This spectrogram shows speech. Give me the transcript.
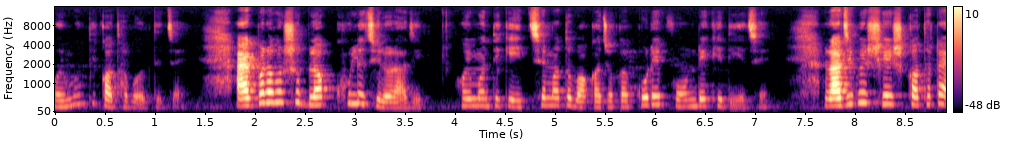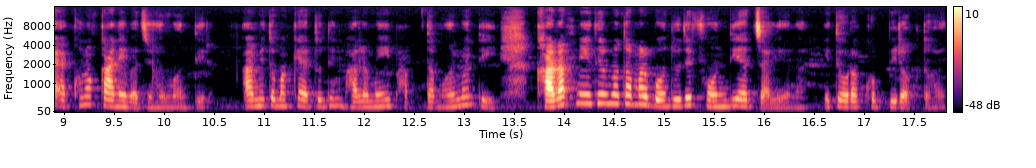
হৈমন্তী কথা বলতে চায়। একবার অবশ্য ব্লক খুলেছিল রাজীব। হৈমন্তীকে ইচ্ছে মতো বকাঝকা করে ফোন রেখে দিয়েছে। রাজীবের শেষ কথাটা এখনও কানে বাজে হৈমন্তীর। আমি তোমাকে এতদিন ভালো মেয়েই ভাবতাম, হৈমন্তী। খারাপ মেয়েদের মতো আমার বন্ধুদের ফোন দিয়ে আর জ্বালিও না, এতে ওরা খুব বিরক্ত হয়।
